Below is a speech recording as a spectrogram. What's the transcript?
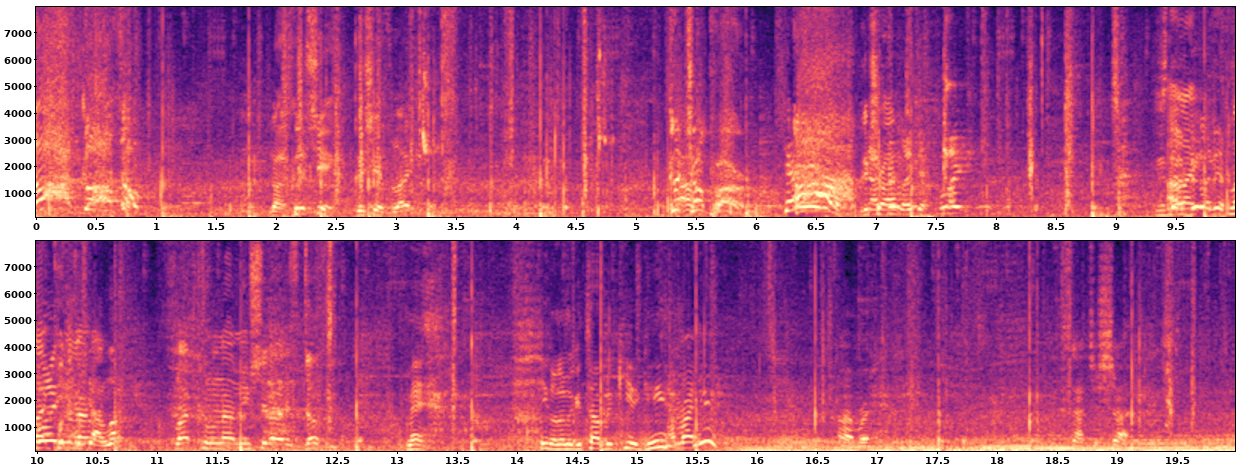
Ah, Gazo. No, good shit. Good shit, Flight. Good jumper. Damn! Ah, good Not try. like that flight. He's I not like built like that flight flight. pulling Got out, flight pulling out new shit out of his duffy. Man, he gonna let me get top of the key again. I'm right here. All right, bro. It's not your shot.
